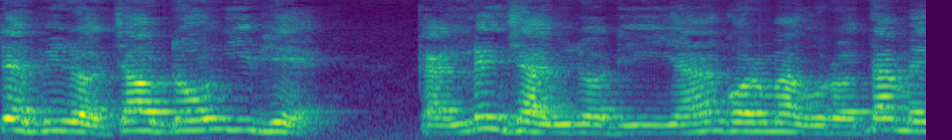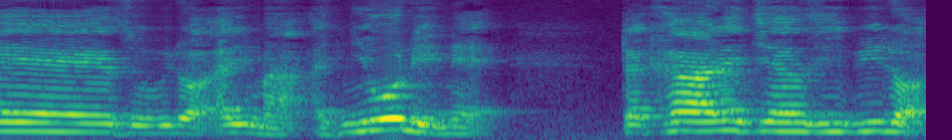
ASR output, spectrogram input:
တက်ပြီးတော့ကြောက်တုံးကြီးဖြင့်ကလိမ့်ချပြီးတော့ဒီရန်ဂေါရမကိုတော့တတ်မယ်ဆိုပြီးတော့အဲ့ဒီမှာအညိုးနေနဲ့ တခါလေးကြံစီပြီးတော့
